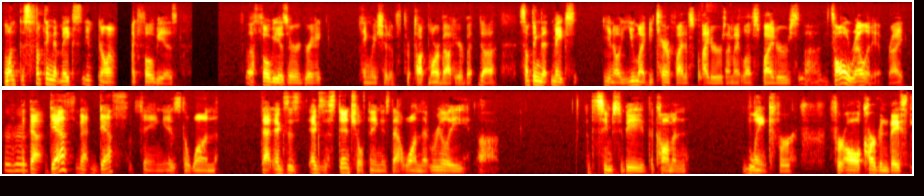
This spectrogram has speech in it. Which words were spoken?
one, something that makes, you know, like phobias, uh, phobias are a great thing we should have th- talked more about here, but, uh, something that makes, you know, you might be terrified of spiders. I might love spiders. Uh, it's all relative, right? But that death, that death thing is the one, that exis- existential thing is that one that really uh, it seems to be the common link for for all carbon based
